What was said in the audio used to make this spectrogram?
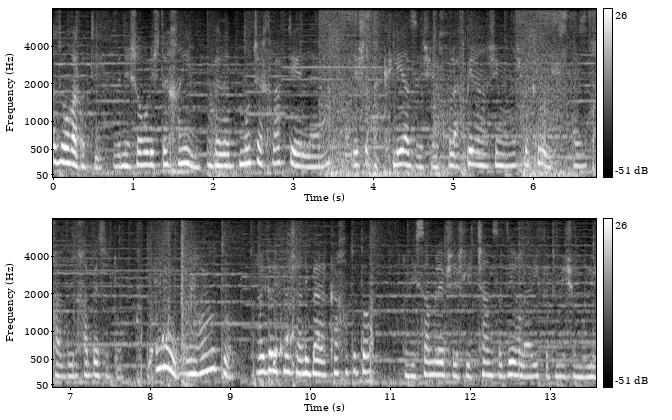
אז הוא הרג אותי, ונשארו לי שתי חיים. ולדמות שהחלפתי אליה, יש את הכלי הזה שיכול להפיל אנשים ממש בקלות. אז התחלתי לחפש אותו. הנה הוא, אני רואה אותו. רגע לפני שאני באה לקחת אותו, אני שם לב שיש לי צ'אנס אדיר להעיף את מישהו מולי.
